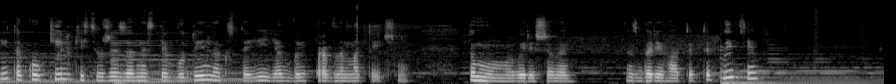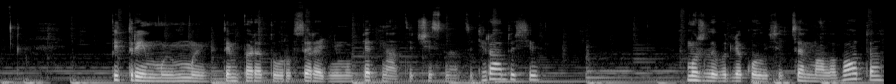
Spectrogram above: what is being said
І таку кількість вже занести в будинок стає якби проблематично. Тому ми вирішили зберігати в теплиці. Підтримуємо ми температуру в середньому 15-16 градусів. Можливо, для колосів це маловато,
